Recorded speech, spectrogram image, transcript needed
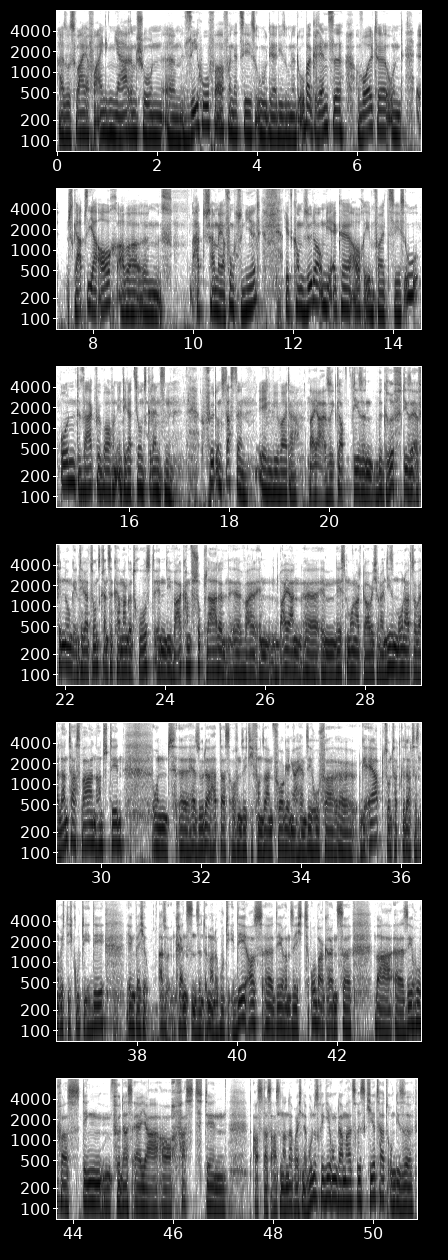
Also es war ja vor einigen Jahren schon ähm, Seehofer von der CSU, der die sogenannte Obergrenze wollte. Und äh, es gab sie ja auch, aber ähm, es hat scheinbar ja funktioniert. Jetzt kommt Söder um die Ecke, auch ebenfalls CSU, und sagt, wir brauchen Integrationsgrenzen. Führt uns das denn irgendwie weiter? Naja, also ich glaube, diesen Begriff, diese Erfindung Integrationsgrenze kann man getrost in die Wahlkampfschublade, äh, weil in Bayern äh, im nächsten Monat, glaube ich, oder in diesem Monat sogar Landtagswahlen anstehen. Und äh, Herr Söder hat das offensichtlich von seinem Vorgänger, Herrn Seehofer, äh, geerbt und hat gedacht, das ist eine richtig gute Idee. Irgendwelche, also Grenzen sind immer eine gute gute Idee aus äh, deren Sicht. Obergrenze war äh, Seehofers Ding, für das er ja auch fast den aus das Auseinanderbrechen der Bundesregierung damals riskiert hat, um diese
